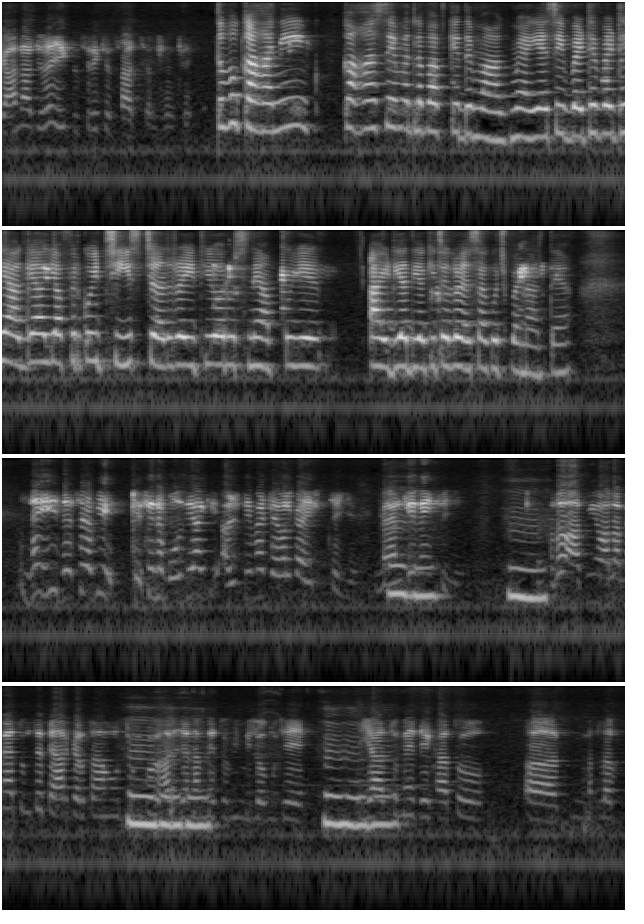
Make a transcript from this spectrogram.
गाना जो है एक दूसरे के साथ चल रहे थे। तो वो कहानी कहाँ से मतलब आपके दिमाग में आई? ऐसे ही बैठे बैठे आ गया या फिर कोई चीज़ चल रही थी और उसने आपको ये आइडिया दिया कि चलो ऐसा कुछ बनाते हैं? नहीं जैसे अभी किसी ने बोल दिया कि अल्टीमेट लेवल का इश्क चाहिए। मैनली नहीं चाहिए। हम्म। मतलब आदमी वाला मैं तुमसे प्यार करता हूँ तुमको हर हम्म, जन्म हम्म। में तुम ही मिलो मुझे। या। तुम्हें देखा तो आ, मतलब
